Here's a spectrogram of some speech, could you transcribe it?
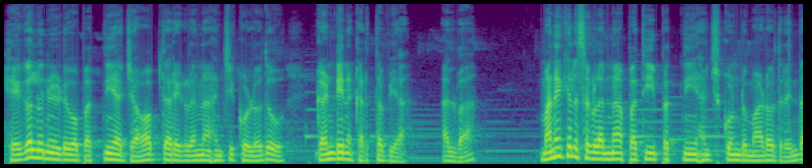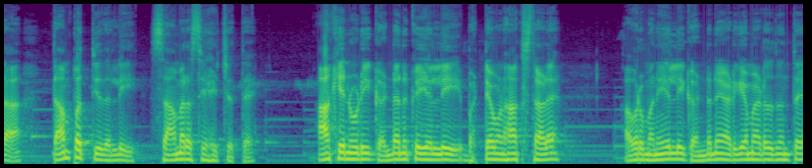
ಹೆಗಲು ನೀಡುವ ಪತ್ನಿಯ ಜವಾಬ್ದಾರಿಗಳನ್ನು ಹಂಚಿಕೊಳ್ಳೋದು ಗಂಡಿನ ಕರ್ತವ್ಯ, ಅಲ್ವಾ? ಮನೆ ಕೆಲಸಗಳನ್ನು ಪತಿ ಪತ್ನಿ ಹಂಚಿಕೊಂಡು ಮಾಡೋದರಿಂದ ದಾಂಪತ್ಯದಲ್ಲಿ ಸಾಮರಸ್ಯ ಹೆಚ್ಚುತ್ತೆ. ಆಕೆ ನೋಡಿ ಗಂಡನ ಕೈಯಲ್ಲಿ ಬಟ್ಟೆ ಒಣ ಹಾಕ್ಸ್ತಾಳೆ. ಅವರ ಮನೆಯಲ್ಲಿ ಗಂಡನೇ ಅಡುಗೆ ಮಾಡೋದಂತೆ,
